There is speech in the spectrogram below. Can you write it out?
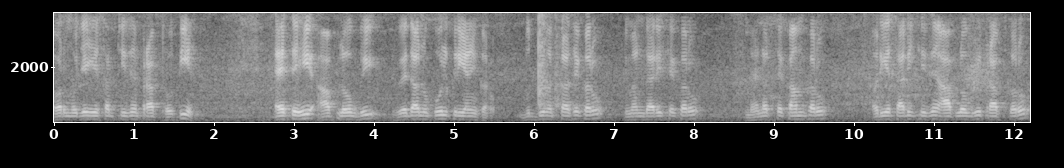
और मुझे ये सब चीज़ें प्राप्त होती हैं, ऐसे ही आप लोग भी वेदानुकूल क्रियाएँ करो। बुद्धिमत्ता से करो, ईमानदारी से करो, मेहनत से काम करो और ये सारी चीज़ें आप लोग भी प्राप्त करो,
